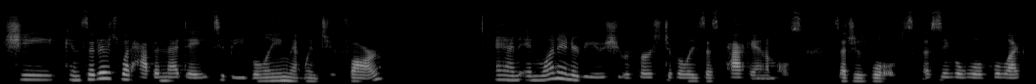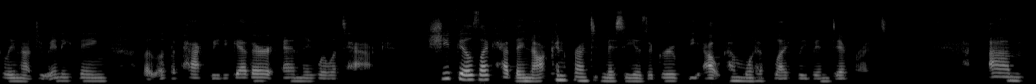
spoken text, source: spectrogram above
She considers what happened that day to be bullying that went too far. And in one interview, she refers to bullies as pack animals, such as wolves. A single wolf will likely not do anything but let the pack be together and they will attack. She feels like had they not confronted Missy as a group, the outcome would have likely been different. Um,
